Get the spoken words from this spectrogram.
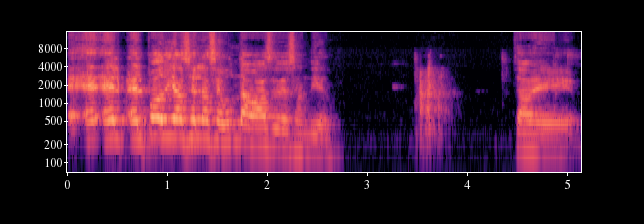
él, él- él podía ser la segunda base de San Diego. ¿Sabe?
